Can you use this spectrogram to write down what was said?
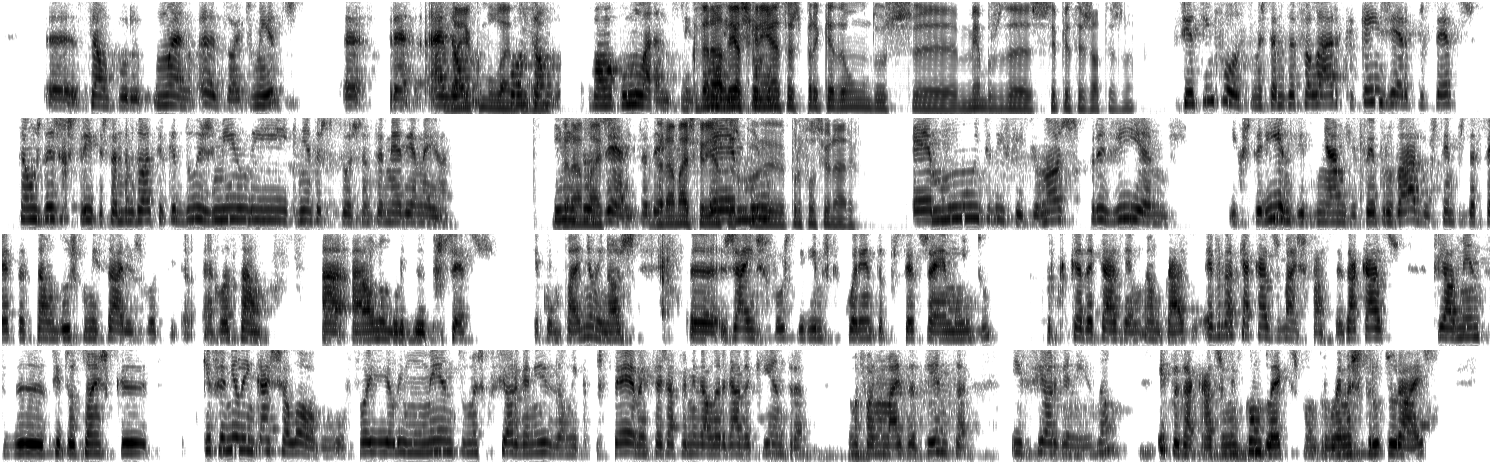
uh, são por um ano a 18 meses, uh, andam, Vai acumulando, contam, vão acumulando. Sim, o que dará 10 crianças para cada um dos uh, membros das CPCJs, não é? Se assim fosse, mas estamos a falar que quem gera processos são os das restritas, portanto estamos a falar de cerca de 2.500 pessoas, portanto a média é maior. E dará mais, portanto, dará é, mais crianças é por, por funcionário. É muito difícil. Nós prevíamos e gostaríamos e desenhámos, e foi aprovado, os tempos de afetação dos comissários em relação a, ao número de processos que acompanham, e nós uh, já em esforço diríamos que 40 processos já é muito, porque cada caso é, é um caso. É verdade que há casos mais fáceis, há casos realmente de situações que, que a família encaixa logo. Foi ali um momento, mas que se organizam e que percebem, seja a família alargada que entra de uma forma mais atenta e se organizam. E depois há casos muito complexos, com problemas estruturais,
